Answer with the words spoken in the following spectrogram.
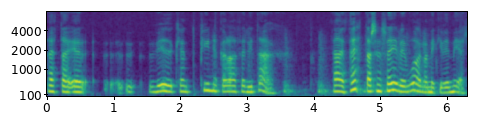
Þetta er uh, viðkjönd píningar að þeirri í dag. Það er þetta sem hreyfir voðalega mikið við mér.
